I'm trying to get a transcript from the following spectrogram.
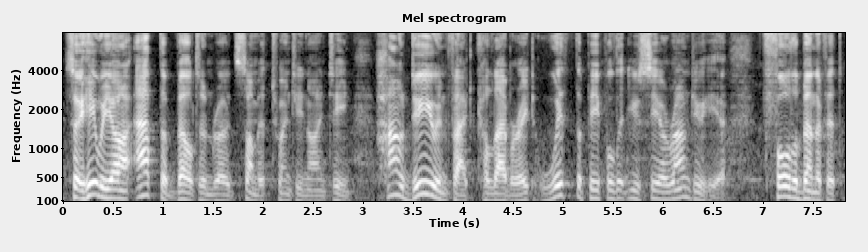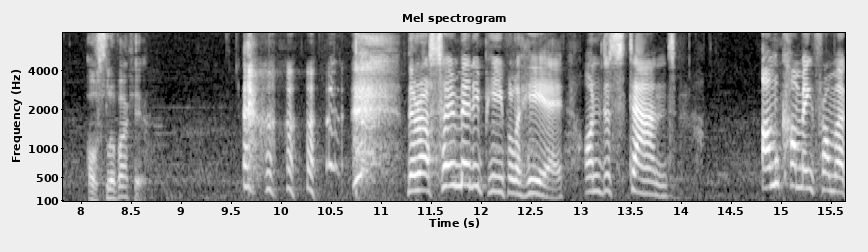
So here we are at the Belt and Road Summit 2019. How do you, in fact, collaborate with the people that you see around you here for the benefit of Slovakia? there are so many people here. Understand, I'm coming from a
